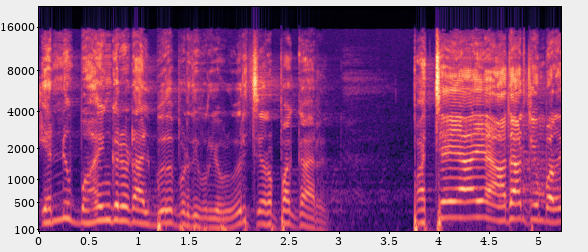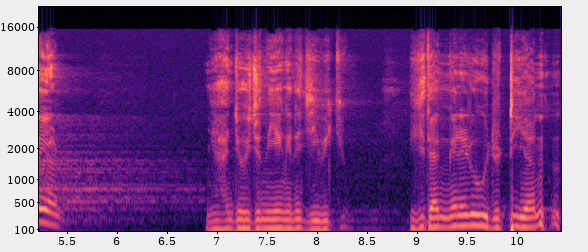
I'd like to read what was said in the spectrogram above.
എന്നെ ഭയങ്കരമായിട്ട് അത്ഭുതപ്പെടുത്തി പറയുള്ളൂ ഒരു ചെറുപ്പക്കാരൻ. പച്ചയായ യാഥാർത്ഥ്യം പറയുകയാണ്. ഞാൻ ചോദിച്ചു നീ എങ്ങനെ ജീവിക്കും? ഇതെങ്ങനെ ഒരു ഉരുട്ടി ഞാൻ?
